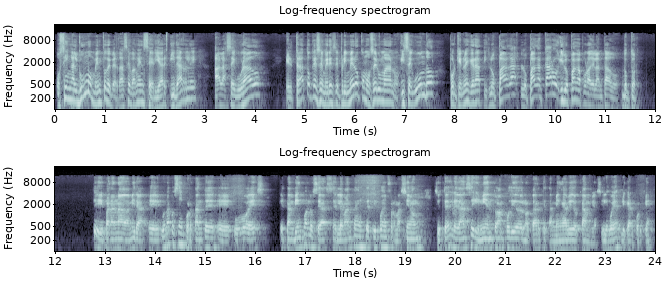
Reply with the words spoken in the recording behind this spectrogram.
o si en algún momento de verdad se van a enseriar y darle al asegurado el trato que se merece, primero como ser humano y segundo porque no es gratis, lo paga, lo paga caro y lo paga por adelantado, doctor. Sí, para nada. Mira, eh, una cosa importante, eh, Hugo, es que también cuando se, hace, levantan este tipo de información, si ustedes le dan seguimiento, han podido notar que también ha habido cambios y les voy a explicar por qué.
